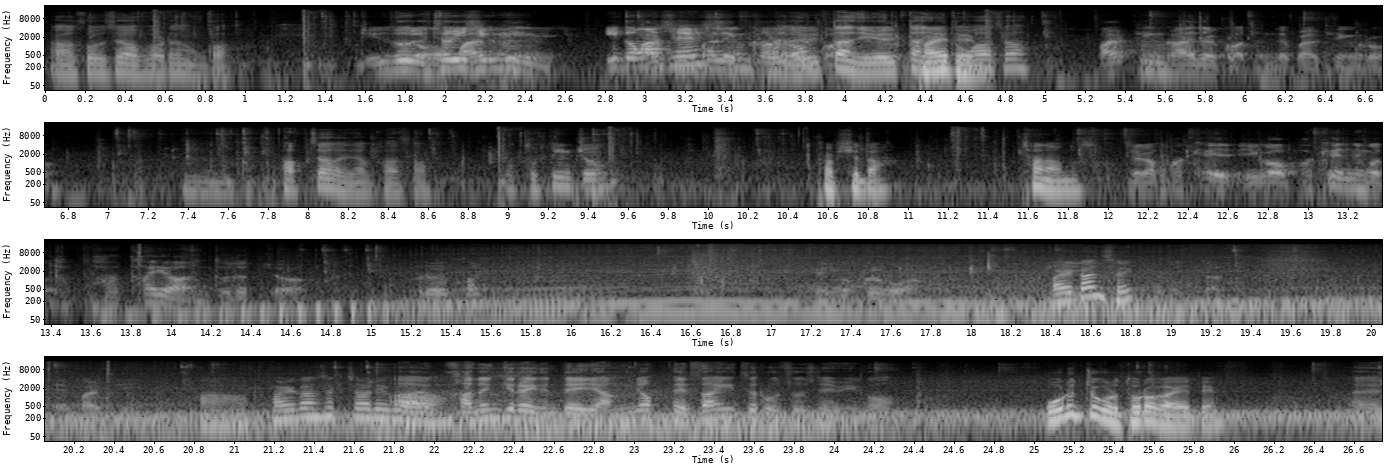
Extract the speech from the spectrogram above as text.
아 그거 제가 버리는 거. 이거 어, 저희 빨ping, 지금 이동하실 빨리 지금 아, 것 일단 일단 가야 돼. 이동하자. 빨ping 가야 될 것 같은데 빨ping으로. 음, 박자 그냥 가서. 도핑 좀 갑시다. 차 나눠서. 제가 밖에 이거 밖에 있는 거 타, 타이어 안 터졌죠? 그럴걸? 네, 이거 끌고 와. 빨간색? 일단. 네, 빨ping. 아 빨간색 자리가 아 가는 길에 근데 양옆에 사이드로 조심 이거. 오른쪽으로 돌아가야 돼요. 네.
